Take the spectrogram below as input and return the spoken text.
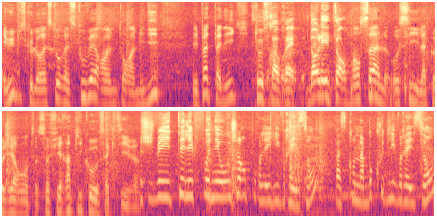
Et oui, puisque le resto reste ouvert en même temps à midi, mais pas de panique. Tout sera prêt, dans les temps. En salle aussi, la co-gérante Sophie Rapico s'active. Je vais téléphoner aux gens pour les livraisons, parce qu'on a beaucoup de livraisons.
